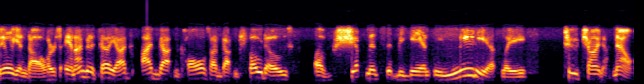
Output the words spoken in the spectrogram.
billion dollars. And I'm going to tell you, I've I've gotten calls, I've gotten photos of shipments that began immediately to China. Now,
